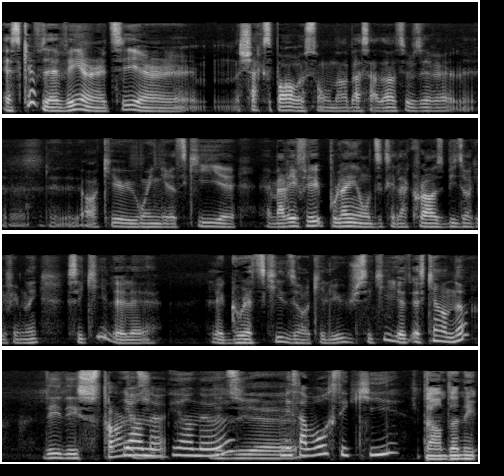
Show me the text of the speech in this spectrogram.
Est-ce que vous avez un, tu sais, un, chaque sport a son ambassadeur, tu sais, je veux dire, euh, le, le- le hockey, eu Wayne Gretzky, euh, Marie-Philippe Poulain, on dit que c'est la Crosby du hockey féminin. C'est qui le, le, le Gretzky du hockey luge? C'est qui? Est-ce qu'il y en a? Des, des stars? Il y en a, il y en a. du, euh, Mais savoir c'est qui. T'en donner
